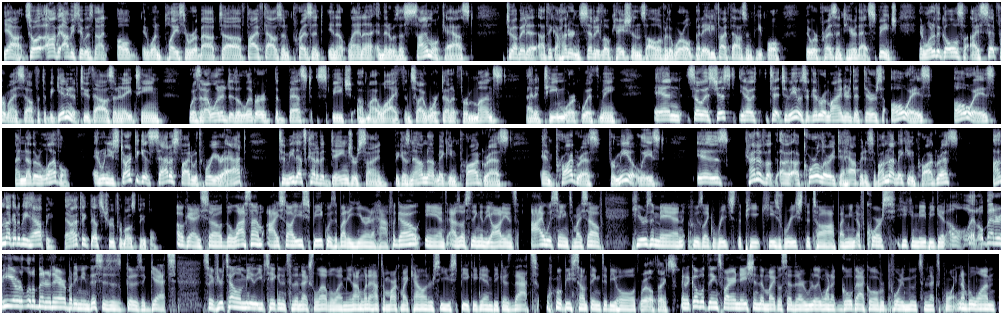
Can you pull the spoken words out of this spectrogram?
yeah. So obviously, it was not all in one place. There were about uh, 5,000 present in Atlanta, and then it was a simulcast to about, I think, 170 locations all over the world, but 85,000 people that were present to hear that speech. And one of the goals I set for myself at the beginning of 2018 was that I wanted to deliver the best speech of my life. And so I worked on it for months. I had a team work with me. And so it's just, you know, to, to me, it was a good reminder that there's always, always another level. And when you start to get satisfied with where you're at, to me, that's kind of a danger sign because now I'm not making progress. And progress, for me at least, is kind of a, a, corollary to happiness. If I'm not making progress, I'm not going to be happy. And I think that's true for most people. Okay, so the last time I saw you speak was about a year and a half ago. And as I was sitting in the audience, I was saying to myself, here's a man who's like reached the peak. He's reached the top. I mean, of course, he can maybe get a little better here, a little better there, but I mean, this is as good as it gets. So if you're telling me that you've taken it to the next level, I mean, I'm going to have to mark my calendar see you speak again because that will be something to behold. Well, thanks. And a couple things, Fire Nation, that Michael said that I really want to go back over before we move to the next point. Number one,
